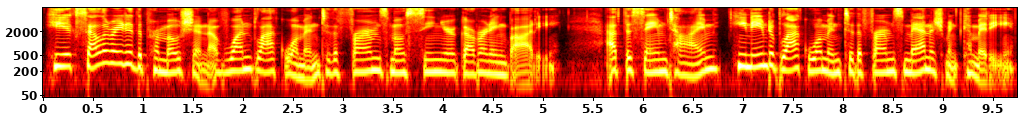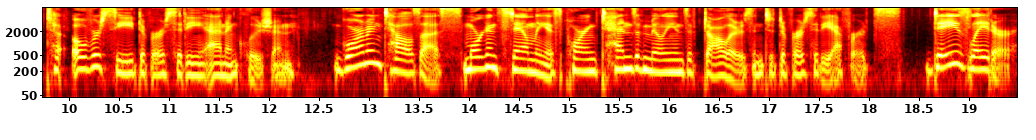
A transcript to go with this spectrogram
He accelerated the promotion of one black woman to the firm's most senior governing body. At the same time, he named a black woman to the firm's management committee to oversee diversity and inclusion. Gorman tells us Morgan Stanley is pouring tens of millions of dollars into diversity efforts. Days later,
